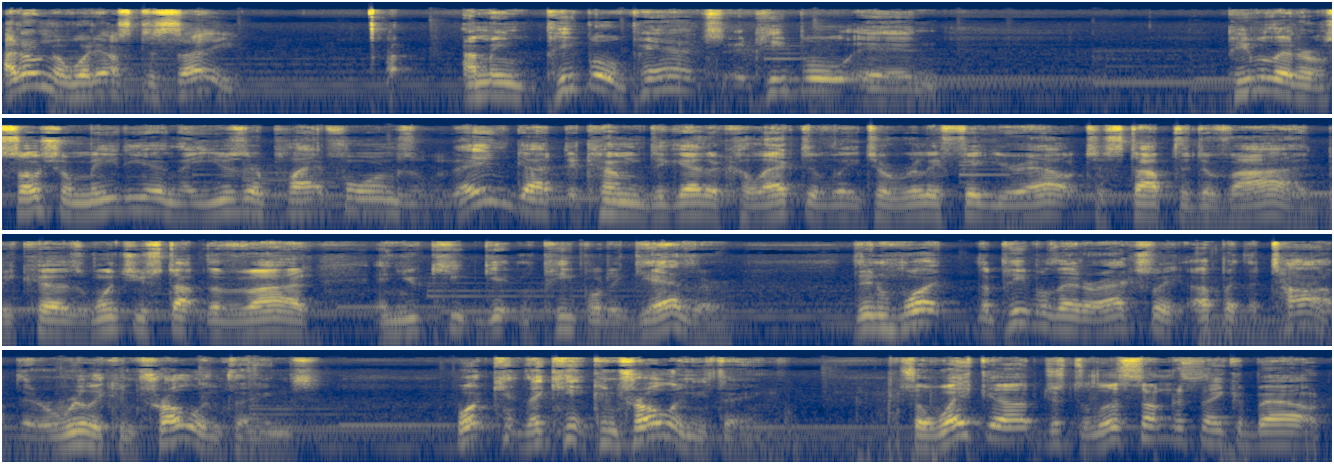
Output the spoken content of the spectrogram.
I don't know what else to say. I mean, people, parents, people, and people that are on social media and they use their platforms, they've got to come together collectively to really figure out to stop the divide. Because once you stop the divide and you keep getting people together, then what the people that are actually up at the top that are really controlling things, what can they can't control anything. So wake up, just a little something to think about.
